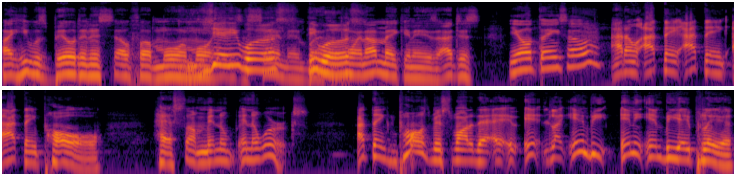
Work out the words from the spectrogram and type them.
like he was building himself up more and more. Yeah, he was. ascending. He was. The point I'm making is, I just you don't think so? I don't. I think. I think. I think Paul has something in the in the works. I think Paul's been smarter than it, it- like NBA, any NBA player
